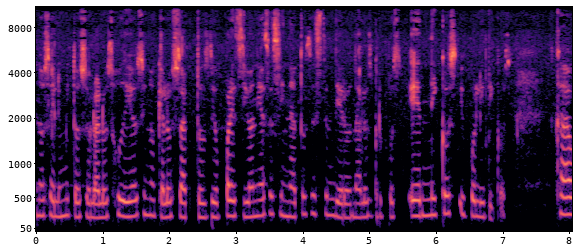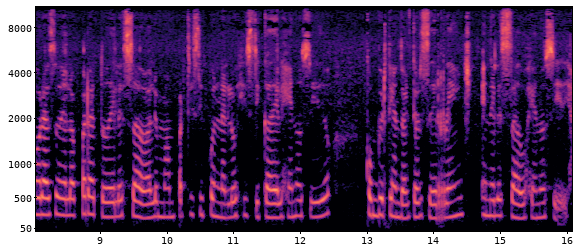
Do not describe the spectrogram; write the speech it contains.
no se limitó solo a los judíos, sino que los actos de opresión y asesinatos se extendieron a los grupos étnicos y políticos. Cada brazo del aparato del Estado alemán participó en la logística del genocidio convirtiendo al Tercer Reich en el Estado genocidia.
